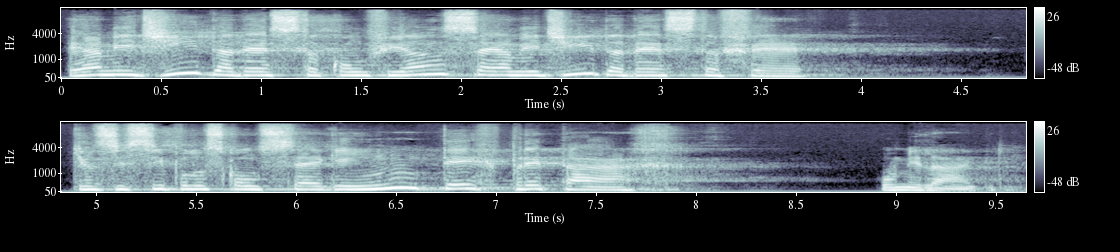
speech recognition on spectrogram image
é a medida desta confiança, é a medida desta fé, que os discípulos conseguem interpretar o milagre.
